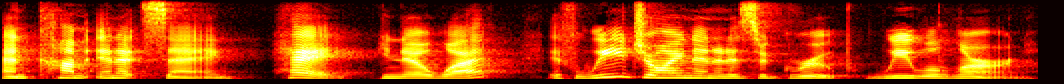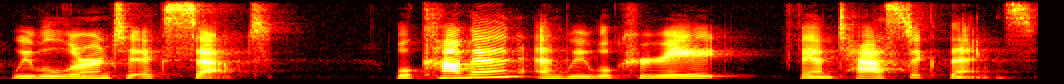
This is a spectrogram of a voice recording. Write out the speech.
and come in it saying, hey, you know what? If we join in as a group, we will learn. We will learn to accept. We'll come in and we will create fantastic things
